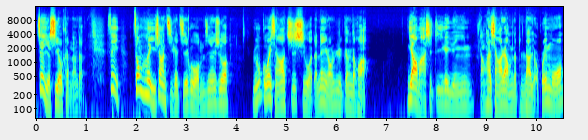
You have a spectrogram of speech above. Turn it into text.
这也是有可能的。所以综合以上几个结果，我们今天说，如果想要支持我的内容日更的话，要么是第一个原因，赶快想要让我们的频道有规模；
